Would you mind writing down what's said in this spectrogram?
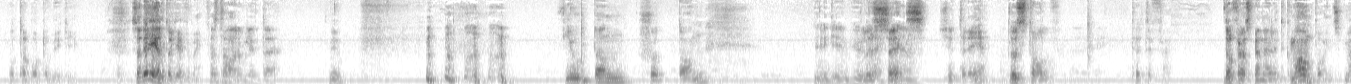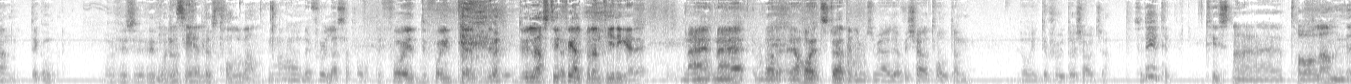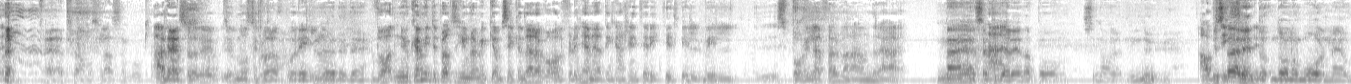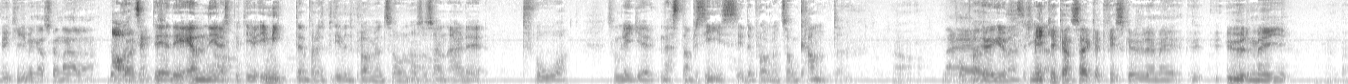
Och ta bort objektiv. Så det är helt okej för mig. Fast det har du väl inte? 14, 17, Är det grym plus 6, 23, plus 12, 35. Då får jag spendera lite command points, men det går. Hur, hur får du plus 12 Ja, det får vi läsa på. du får, du får inte, du, du läste ju fel på den tidigare. Nej, nej, jag har ett strategy som gör att jag får köra 12 tum. Och inte skjuta och chargea. Så det är trevligt. Tystnaden är talande. Jag tror jag måste läsa en bok. ja, det är så. Du måste kolla på reglerna. Du det? Vad- nu kan vi inte prata så himla mycket om sekundära val, för det känner jag att ni kanske inte riktigt vill, vill spoila för varandra. Nej, sen fick jag reda på scenariot nu. Ja, Visst precis. är det Dawn of War med objektiven ganska nära? Ja, exakt. Det, det är en i, Ja. respektive, i mitten på respektive deployment zone och så sen är det två som ligger nästan precis i deployment zone-kanten. Ja. På, Nej, på höger och vänster sida. Micke kan säkert fiska ur, det med, ur mig,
